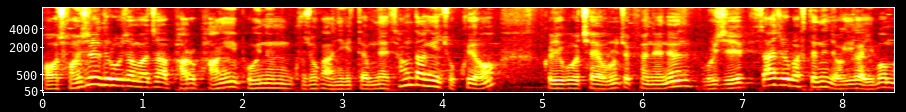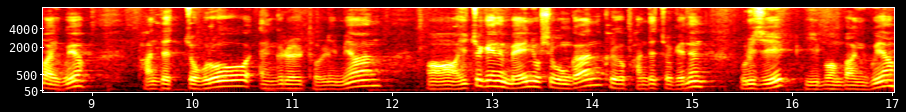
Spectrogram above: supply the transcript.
어, 전실 들어오자마자 바로 방이 보이는 구조가 아니기 때문에 상당히 좋고요. 그리고 제 오른쪽 편에는 우리 집 사이즈로 봤을 때는 여기가 2번 방이고요. 반대쪽으로 앵글을 돌리면 어, 이쪽에는 메인 욕실 공간 그리고 반대쪽에는 우리 집 2번 방이고요.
